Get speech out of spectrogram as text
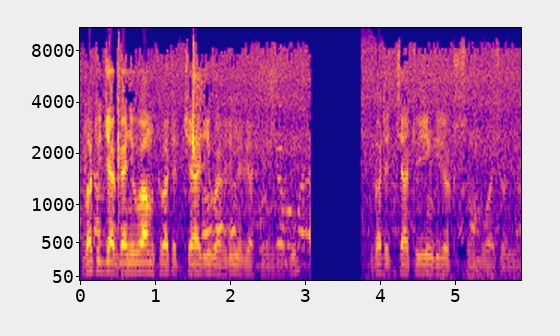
tuba tujjaganyirwamu tuba tetukyaliibwa ebirime byaffe envubu tuba tetukyatuyingirira otusumbuwa kyonna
